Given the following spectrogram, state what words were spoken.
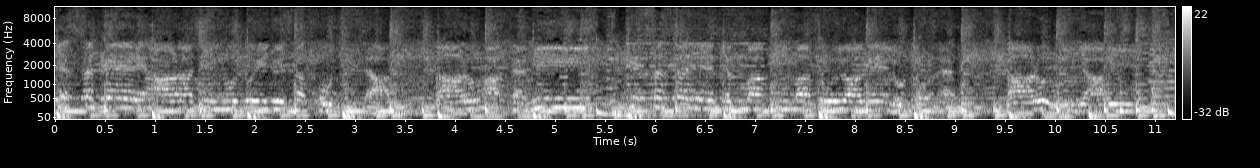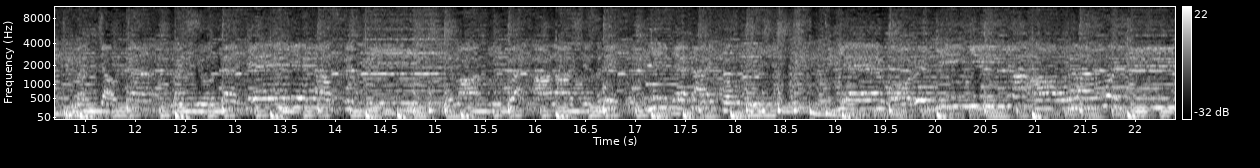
Yes ခဲ့အာနာရှင်ကိုတွေ့တွေ့စပ်ဖို့ကြည်လာငါတို့အခမ်းကြီးကိစ္စဆက်ရဲ့မြန်မာပြည်မှာဆိုရွာခဲ့လို့တော်လန်ငါတို့ညီညာပြီမ ကြောက်တဲ့မယုံတဲ့ရဲ့ရဲ့တော့စစ်ပြီးဒီမှာဒီကအာနာရှင်စနစ်ကိုရင်းပြတိုင်းဆုံးပြီးရဲ့ဘော်ရင်းညီညာအောင်လမ်းဝဲကြီး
